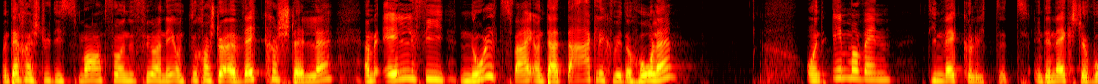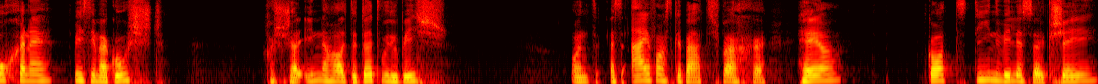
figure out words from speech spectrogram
Und dann kannst du dein Smartphone dafür nehmen und du kannst dir einen Wecker stellen am 11.02 und den täglich wiederholen. Und immer wenn dein Wecker läutet, in den nächsten Wochen bis im August, kannst du schnell innehalten, dort wo du bist und ein einfaches Gebet sprechen. Herr, Gott, dein Wille soll geschehen,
